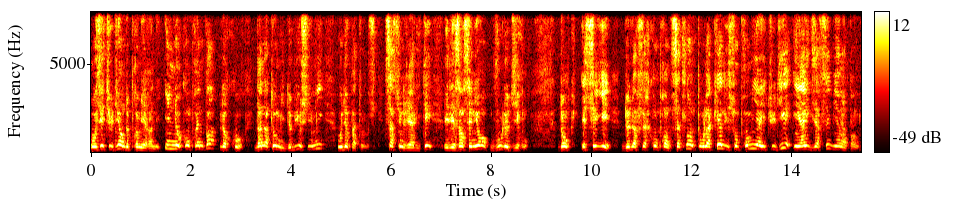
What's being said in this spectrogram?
aux étudiants de première année. Ils ne comprennent pas leurs cours d'anatomie, de biochimie ou de pathologie. Ça, c'est une réalité et les enseignants vous le diront. Donc, essayez de leur faire comprendre cette langue pour laquelle ils sont promis à étudier et à exercer, bien entendu.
